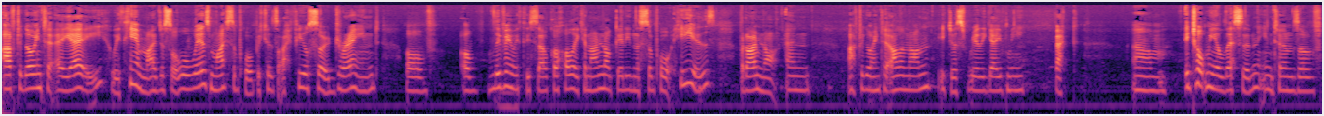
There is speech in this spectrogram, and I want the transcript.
after going to AA with him, I just thought, well, where's my support? Because I feel so drained of of living with this alcoholic, and I'm not getting the support he is, but I'm not. And after going to Al-Anon, it just really gave me back. Um, it taught me a lesson in terms of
